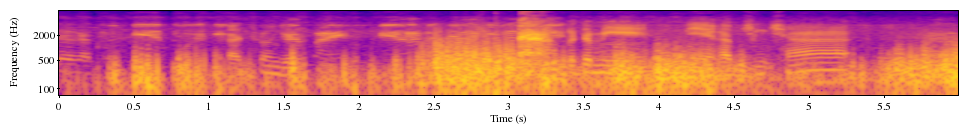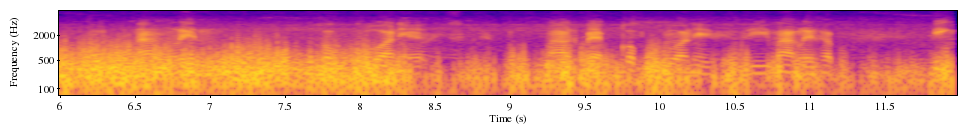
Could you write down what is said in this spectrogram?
เจอกันการช่วงเย็นก็จะมีนี่ครับชิงช้านั่งเล่นครอบครัวเนี่ยมาแบบครอบครัวนี่ดีมากเลยครับ ปิ้ง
